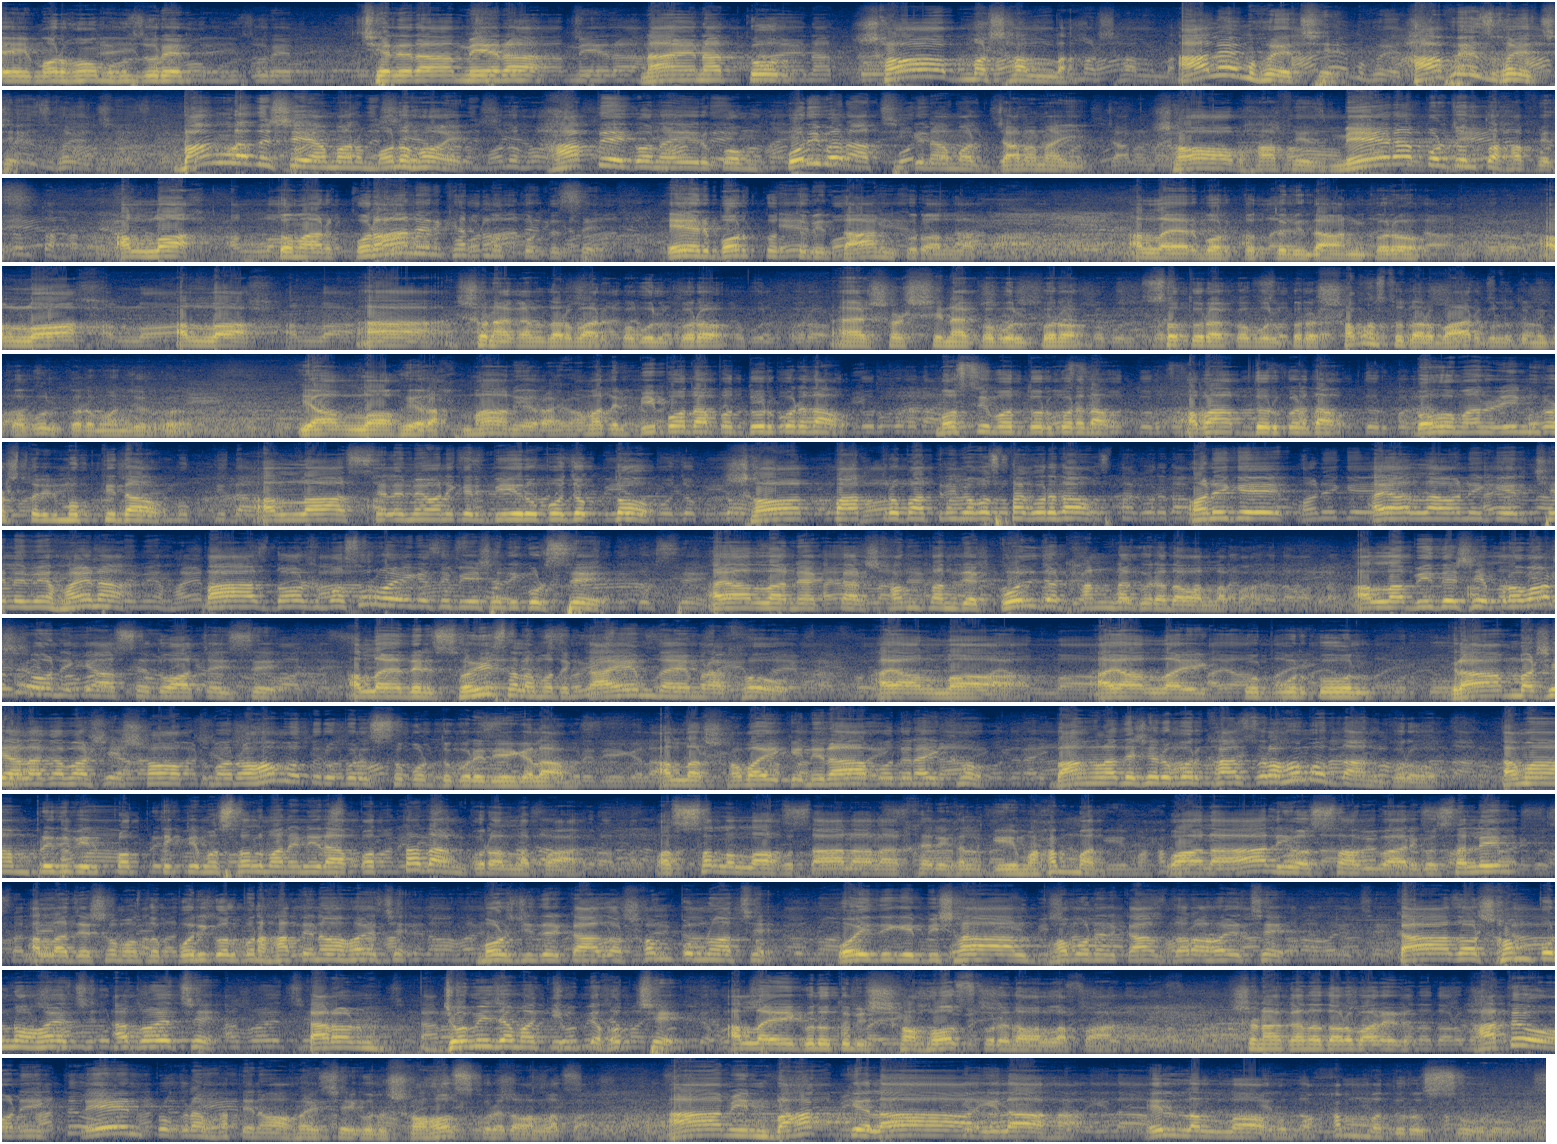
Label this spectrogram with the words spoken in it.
এই মরহুম হুজুরের ছেলেরা, মেয়েরা, নায়নাত কর, সব মাশাআল্লাহ আলেম হয়েছে, হাফেজ হয়েছে। বাংলাদেশে আমার মনে হয় হাতে গোনা এরকম পরিবার আছে কিনা আমার জানা নাই। সব হাফেজ, মেয়েরা পর্যন্ত হাফেজ। আল্লাহ তোমার কোরআনের খেদমত করতেছে। এর বরকত তুমি দান করো, আল্লাহ আল্লাহ এর বরকত তুমি দান করো। আল্লাহ আল্লাহ হ্যাঁ সোনাগান দরবার কবুল করো শর্ষিনা কবুল করো, সতুরা কবুল করো, সমস্ত দরবারগুলো তুমি কবুল করো, মঞ্জুর করো। আল্লাহ ছেলে মেয়ে হয় না, পাঁচ, দশ বছর হয়ে গেছে বিয়ে শাদী করছে। আল্লাহ সন্তান দিয়ে কলজা ঠান্ডা করে দাও আল্লাহ আল্লাহ বিদেশে প্রবাসে অনেকে আছে, দোয়া চাইছে। আল্লাহ এদের সহি সালামতে কায়েম দায়েম রাখো। আয় আল্লাহ আয় আল্লাহ, এই গ্রামবাসী, এলাকাবাসী, সব তোমার রহমতের উপরে সুপর্দ করে দিয়ে গেলাম। আল্লাহ সবাইকে নিরাপদে রাখো, বাংলাদেশের উপর খাস রহমত দান করো। তাম পৃথিবীর প্রত্যেকটি মুসলমানের নিরাপত্তা দান করো আল্লাহ পাক। আলা খাইরি খালকি মুহাম্মদ ওয়া আলা আলিহি ওয়া আল্লাহ যে সমস্ত পরিকল্পনা হাতে নেওয়া হয়েছে, মসজিদের কাজ অসম্পূর্ণ আছে, ওইদিকে বিশাল ভবনের কাজ ধরা হয়েছে। কাজ অসম্পূর্ণ হয়েছে রয়েছে, কারণ জমি জমা কিনতে হচ্ছে। আল্লাহ এগুলো তুমি সহজ করে দাও, আল্লাহ পাক। সোনাকান্দা দরবারের হাতেও অনেক প্লেন প্রোগ্রাম হাতে নেওয়া হয়েছে, এগুলো সহজ করে দাও, আল্লাহ পাক। আমিন, বাহাক্কে লা ইলাহা ইল্লাল্লাহু মুহাম্মাদুর রাসূলুল্লাহ।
